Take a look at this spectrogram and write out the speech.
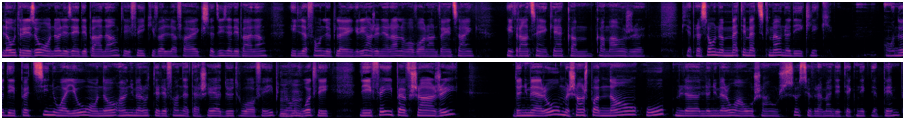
L'autre réseau, on a les indépendantes, les filles qui veulent le faire, qui se disent indépendantes, ils le font de le plein gré. En général, on va voir entre 25 et 35 ans comme, comme âge. euh. Puis après ça, on a mathématiquement, on a des clics. On a des petits noyaux, on a un numéro de téléphone attaché à deux, trois filles. Puis là, on Mhm. voit que les, les filles peuvent changer de numéro, mais ne changent pas de nom, ou le, le numéro en haut change. Ça, c'est vraiment des techniques de pimp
